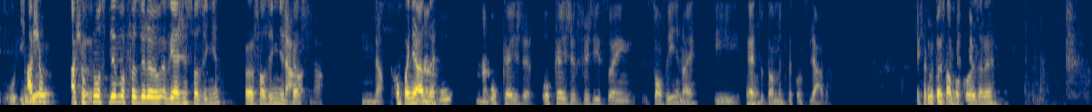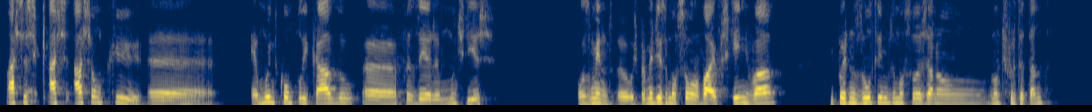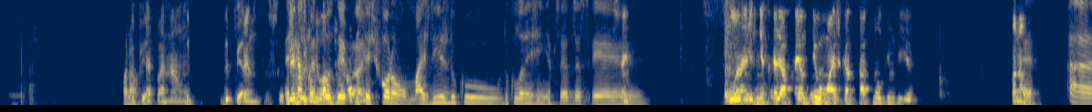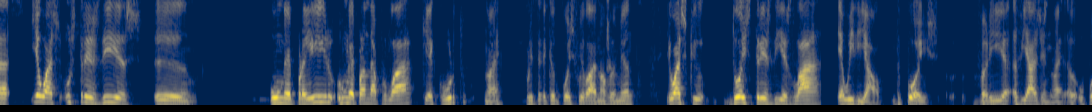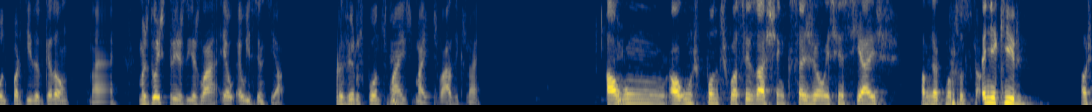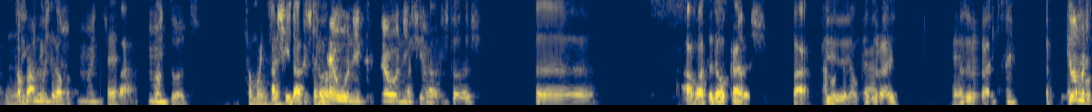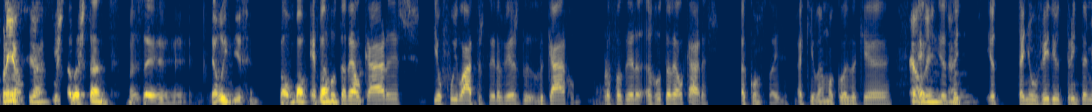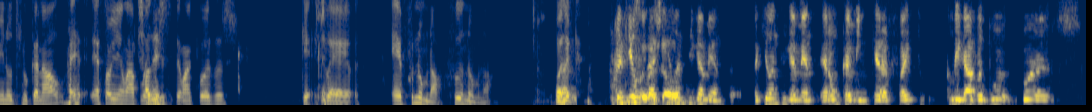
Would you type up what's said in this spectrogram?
Ui. Acham, acham que não se deva fazer a, a viagem sozinha? Ah, sozinho, neste Não, caso? não, não. Acompanhado, Não. né? O, Não. o, Keijer, o Keijer fez isso em, sozinho, não é? E é Uhum. totalmente desaconselhável. é Se acontecer alguma coisa, né? Achas, ach- acham que eh, é muito complicado eh, fazer muitos dias? Resumindo, eh, os primeiros dias uma pessoa vai fresquinho, vá, e depois nos últimos uma pessoa já não, não desfruta tanto? Ou não? Depende. Epá, não. Depende. Depende. Neste Depende caso, como estou a dizer, que vocês foram mais dias do que o, do que o Laranjinha, percebes? É, é- Sim. O Laranjinha se calhar sentiu mais cansaço no último dia. Ou não? É? Ah, eu acho, os três dias, eh, um é para ir, um é para andar por lá, que é curto, não é? Por isso é que eu depois fui lá novamente. Eu acho que dois, três dias lá é o ideal. Depois varia a viagem, não é? O ponto de partida de cada um, é? Mas dois, três dias lá é, o- é o essencial. Para ver os pontos mais, mais básicos, não é? algum, alguns pontos que vocês achem que sejam essenciais, ou melhor, que uma pessoa São- tenha que ir aos, Picos da muitos, Europa? muitos, É? Pá, São muitos. todos. São muitos. Às é? cidades todas. É único, é único. às é cidades único. todas. Uh, a Rota del Caras, pá, A que Rota del Caras. adorei. É. Adorei. Sim. Aquilo é uma experiência. Custa bastante, mas é, é lindíssimo. Vale- vale- Essa ruta del Caras, eu fui lá a terceira vez de, de carro para fazer a ruta del Caras. Aconselho. Aquilo é uma coisa que é. É É, lindo. eu é tenho-. Eu tenho um vídeo de 30 minutos no canal, é, só irem lá a Só playlist, disso. tem lá coisas. Que aquilo é, é fenomenal, fenomenal. Olha, Porque aquilo, aquilo antigamente, aquilo antigamente era um caminho que era feito que ligava duas, duas,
